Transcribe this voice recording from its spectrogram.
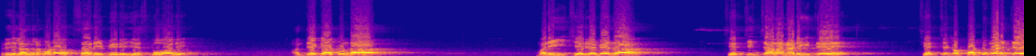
ప్రజలందరూ కూడా ఒకసారి బేరీ చేసుకోవాలి. అంతేకాకుండా మరి ఈ చర్య మీద చర్చించాలని అడిగితే చర్చకు పట్టుబడితే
